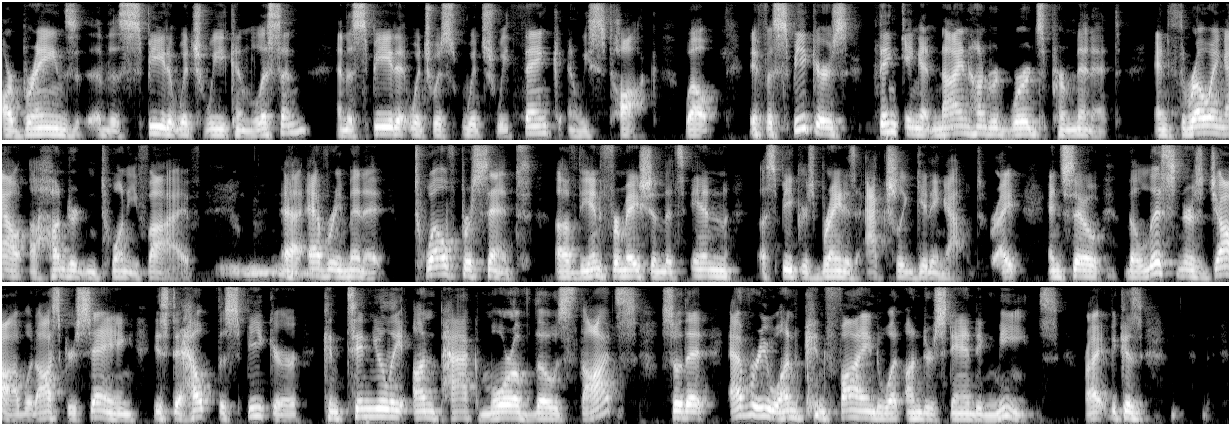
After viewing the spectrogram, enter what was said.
our brains, the speed at which we can listen, and the speed at which was which we think and we talk. Well, if a speaker's thinking at 900 words per minute and throwing out 125 uh, every minute, 12% of the information that's in a speaker's brain is actually getting out, right? And so the listener's job, what Oscar's saying, is to help the speaker continually unpack more of those thoughts so that everyone can find what understanding means, right? Because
